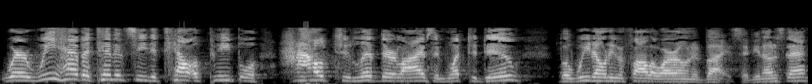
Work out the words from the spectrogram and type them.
where we have a tendency to tell people how to live their lives and what to do, but we don't even follow our own advice. Have you noticed that?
